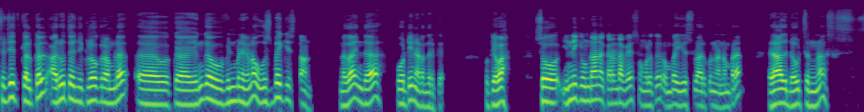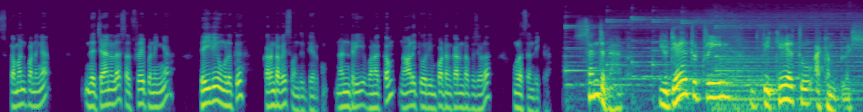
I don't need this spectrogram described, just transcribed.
சுஜித் கல்கல் அறுபத்தஞ்சு கிலோகிராமில் எங்கே வின் பண்ணியிருக்காங்கன்னா உஸ்பெகிஸ்தான். தான் இந்த போட்டி நடந்திருக்கு. ஓகேவா ஸோ இன்றைக்கி உண்டான கரண்ட் அஃபேர்ஸ் உங்களுக்கு ரொம்ப யூஸ்ஃபுல்லாக இருக்கும்னு நான் நம்புகிறேன் ஏதாவது டவுட்ஸ் இருந்தால் கமெண்ட் பண்ணுங்கள் இந்த சேனலை சப்ஸ்கிரைப் பண்ணிங்க டெய்லியும் உங்களுக்கு கரண்ட் அஃபேர்ஸ் வந்துகிட்டே இருக்கும். நன்றி வணக்கம். நாளைக்கு ஒரு இம்பார்ட்டன்ட் கரண்ட் அஃபேர்ஸோட உங்களை சந்திக்கிறேன். Sent a map. You dare to dream, we care to accomplish.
